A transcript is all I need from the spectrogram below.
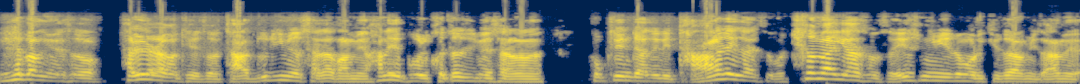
해방해서 할례라가 돼서 다 누리며 살아가며 하나님의 복을 거둬들이며 살아가는 복된 자들이 다 안에 가시고 천하게 하소서 예수님 이름으로 기도합니다. 아멘.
